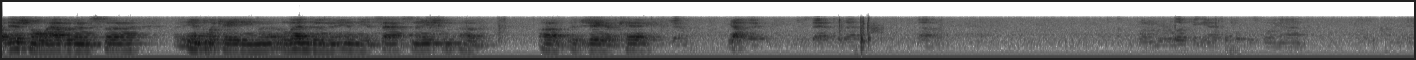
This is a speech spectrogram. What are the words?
additional evidence uh, implicating Lyndon in the assassination of, of JFK. Jim? Yeah. Just add to that. Uh, when we were looking at what was going on in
